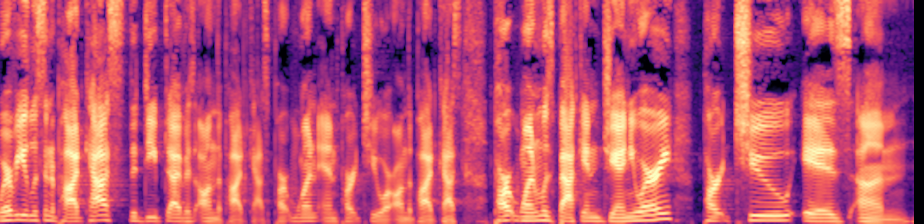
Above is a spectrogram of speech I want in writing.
wherever you listen to podcasts, the deep dive is on the podcast. Part one and part two are on the podcast. Part one was back in January. Part two is um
